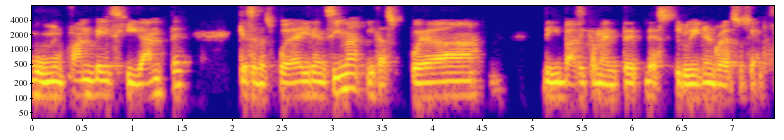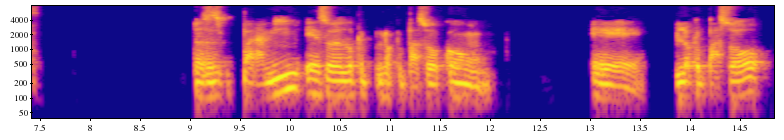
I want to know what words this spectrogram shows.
un fanbase gigante que se les pueda ir encima y las pueda básicamente destruir en redes sociales. Entonces, para mí, eso es lo que, lo que pasó con eh, lo que pasó,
